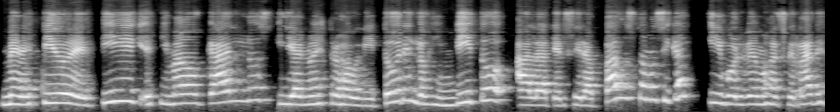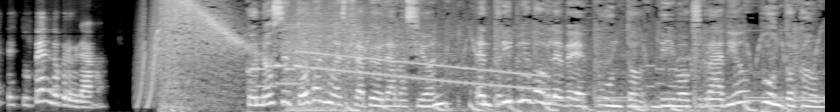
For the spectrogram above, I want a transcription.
Me despido de ti, estimado Carlos, y a nuestros auditores los invito a la tercera pausa musical y volvemos a cerrar este estupendo programa. Conoce toda nuestra programación en www.divoxradio.com.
